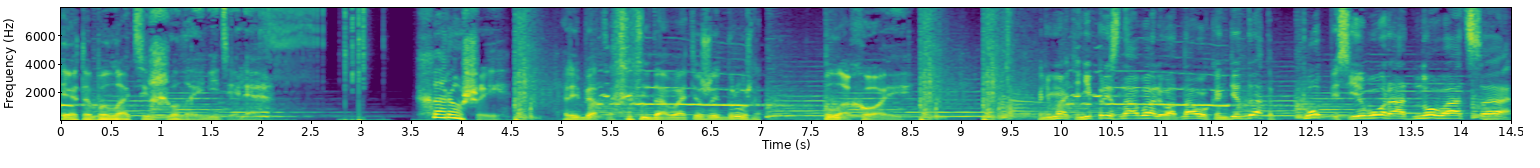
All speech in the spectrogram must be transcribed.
Это была тяжелая неделя. Хороший. Ребята, давайте жить дружно. Плохой. Понимаете, не признавали у одного кандидата подпись его родного отца.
